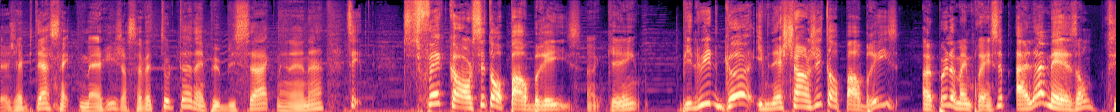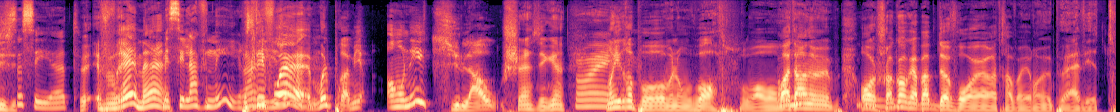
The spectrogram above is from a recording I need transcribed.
j'habitais à Sainte-Marie, je recevais tout le temps d'un public sac, nanana. Tu sais, tu te fais casser ton pare-brise, OK? Puis lui, le gars, il venait changer ton pare-brise, un peu le même principe, à la maison. Ça, c'est hot. c'est- Vraiment. Mais c'est l'avenir. Parce hein, que des fois, gens. moi, le premier, on est-tu lâche, hein? C'est Ouais. on ira pas, mais on va, on va On attendre un peu. Oh, je suis encore capable de voir à travers un peu à vitre.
